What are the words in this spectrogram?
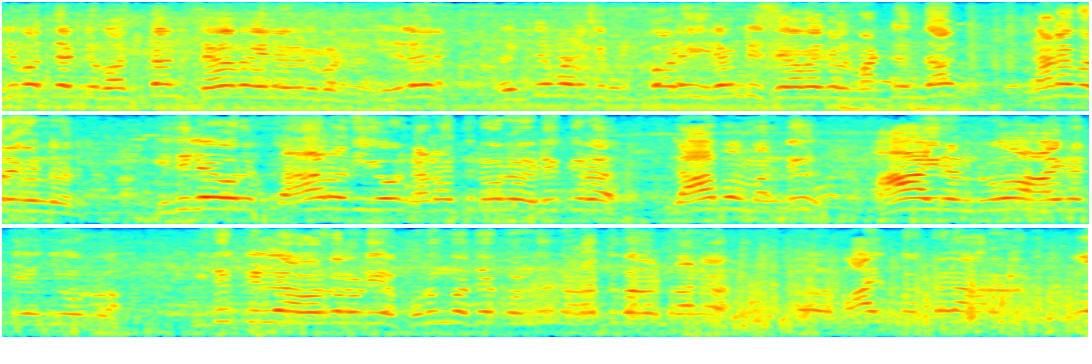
இருபத்தெட்டு பஸ் தான் சேவையில் ஈடுபடுது. இதில் எட்டு மணிக்கு பிற்பாடு இரண்டு சேவைகள் மட்டும்தான் நடைபெறுகின்றது. இதிலே ஒரு சாரதியோ நடத்தினரோ எடுக்கிற லாபம் வந்து ஆயிரம் ரூபா ஆயிரத்தி அஞ்சூறு ரூபா. இதுக்குள்ள அவர்களுடைய குடும்பத்தை கொண்டு நடத்துவதற்கான வாய்ப்புகள் அவர்களுக்கு போ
